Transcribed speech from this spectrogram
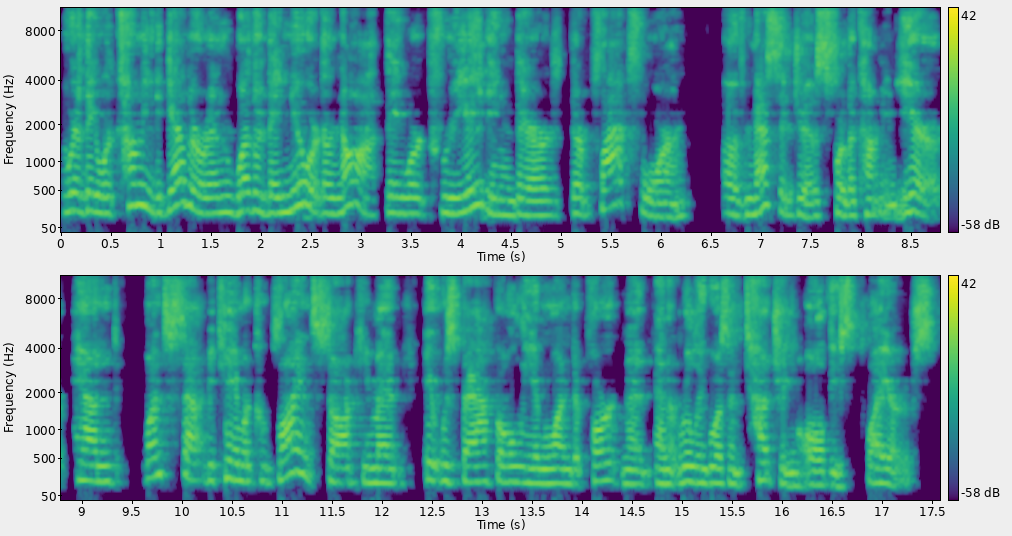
where they were coming together and whether they knew it or not, they were creating their, their platform of messages for the coming year. And once that became a compliance document, it was back only in one department and it really wasn't touching all these players.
